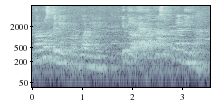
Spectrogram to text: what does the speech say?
non muslim ini perempuan ini, itu lewat masuk ke Madinah.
